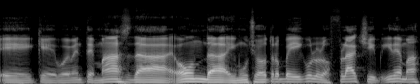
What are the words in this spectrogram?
Eh, que obviamente Mazda, Honda y muchos otros vehículos, los flagship y demás.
